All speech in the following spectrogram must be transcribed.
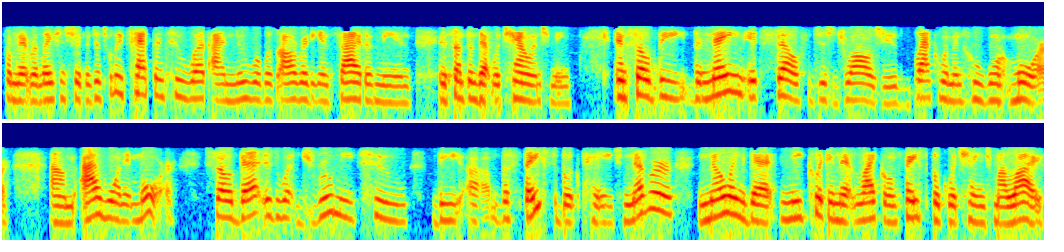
from that relationship and just really tap into what I knew what was already inside of me and, and something that would challenge me. And so the, the name itself just draws you, black women who want more. Um, I wanted more. So that is what drew me to the um, the Facebook page, never knowing that me clicking that like on Facebook would change my life.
